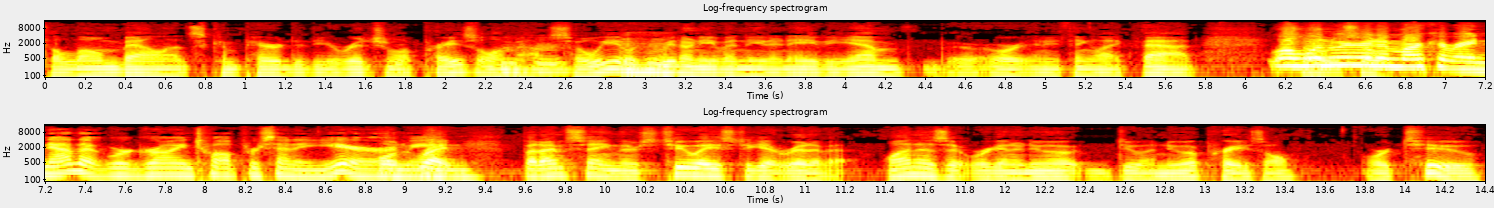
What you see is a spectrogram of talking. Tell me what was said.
the loan balance compared to the original appraisal Mm-hmm. amount. So we we don't even need an AVM or anything like that. Well, So- when we're in a market right now that we're growing 12% a year, I mean, right, but I'm saying there's two ways to get rid of it. One is that we're going to do, do a new appraisal, or two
